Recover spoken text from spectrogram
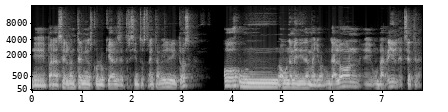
eh, para hacerlo en términos coloquiales, de 330 mililitros, o, una medida mayor, un galón, eh, un barril, etc.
